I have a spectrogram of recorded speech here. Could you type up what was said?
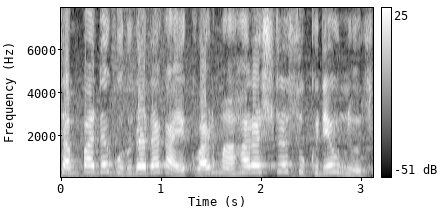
संपादक गुरुदादा गायकवाड महाराष्ट्र सुखदेव न्यूज.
